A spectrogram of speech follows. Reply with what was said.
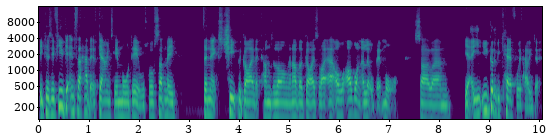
Because if you get into the habit of guaranteeing more deals, well, suddenly the next cheaper guy that comes along and other guys like, oh, I want a little bit more. So, um, yeah, you, have got to be careful with how you do it.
